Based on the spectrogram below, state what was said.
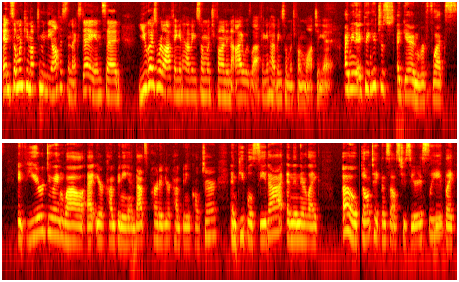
and someone came up to me in the office the next day and said you guys were laughing and having so much fun and i was laughing and having so much fun watching it I mean, I think it just again reflects if you're doing well at your company and that's part of your company culture and people see that and then they're like, oh, don't take themselves too seriously. Like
